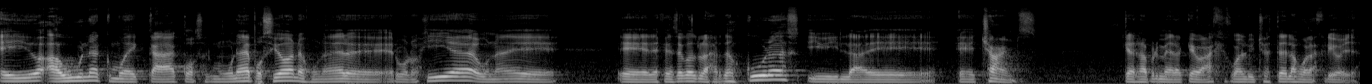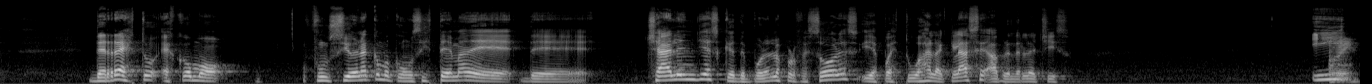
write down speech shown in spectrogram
he ido a una como de cada cosa, como una de pociones, una de herbología, una de eh, defensa contra las artes oscuras y la de eh, charms, que es la primera que vas, que con el bicho este de las bolas criollas. De resto, es como. Funciona como con un sistema de, de challenges que te ponen los profesores y después tú vas a la clase a aprender el hechizo. Y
